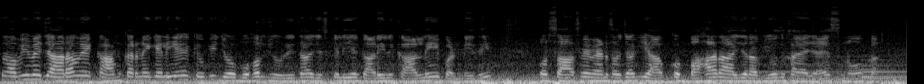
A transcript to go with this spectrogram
तो अभी मैं जा रहा हूँ एक काम करने के लिए, क्योंकि जो बहुत ज़रूरी था, जिसके लिए गाड़ी निकालनी ही पड़नी थी। और साथ में मैंने सोचा कि आपको बाहर आज जरा व्यू दिखाया जाए स्नो का।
